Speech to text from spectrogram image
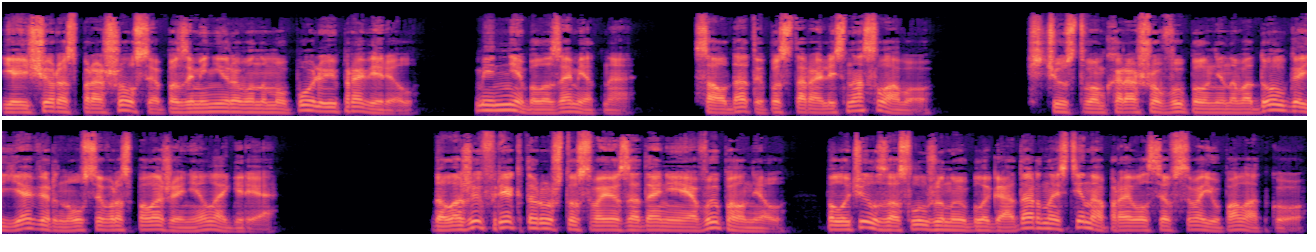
Я еще раз прошелся по заминированному полю и проверил. Мин не было заметно. Солдаты постарались на славу. С чувством хорошо выполненного долга я вернулся в расположение лагеря. Доложив ректору, что свое задание я выполнил, получил заслуженную благодарность и направился в свою палатку.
